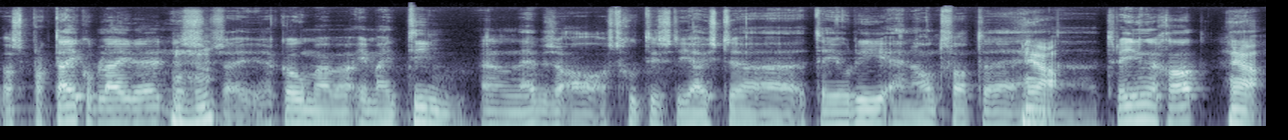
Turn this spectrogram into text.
als praktijkopleider. Dus -hmm. zij, zij, komen in mijn team en dan hebben ze al, als het goed is, de juiste theorie en handvatten en ja trainingen gehad. Ja.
